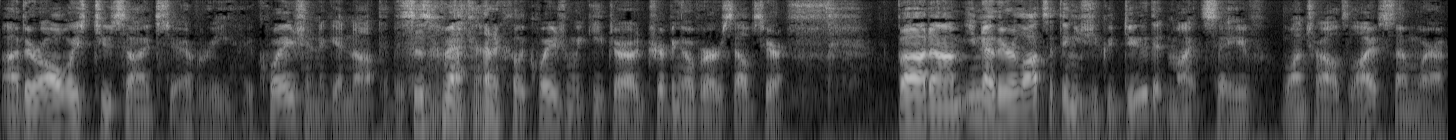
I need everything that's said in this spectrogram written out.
Uh, there are always two sides to every equation. Again, not that this is a mathematical equation. We keep tripping over ourselves here. But, um, you know, there are lots of things you could do that might save one child's life somewhere.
